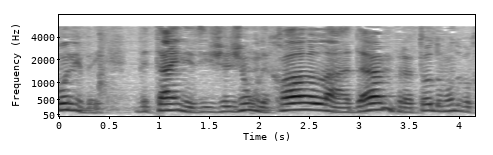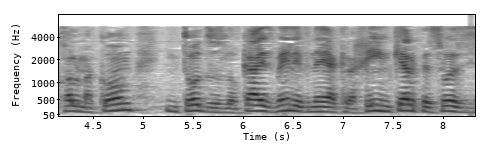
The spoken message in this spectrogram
fúnebre, Vetaines e jejum, Lechol Adam, para todo mundo, Bechol Makom, em todos os locais, Ben Levnei Akrachim, quer pessoas de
